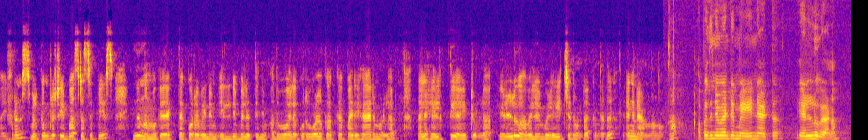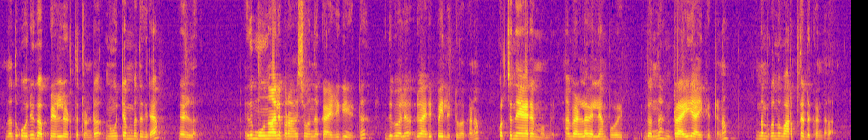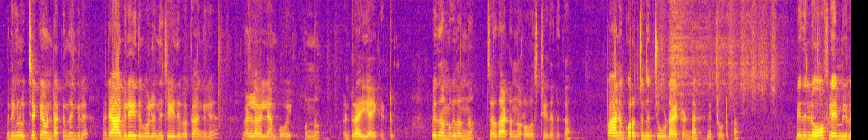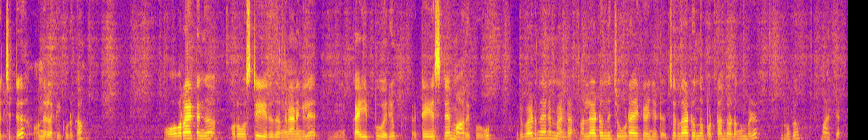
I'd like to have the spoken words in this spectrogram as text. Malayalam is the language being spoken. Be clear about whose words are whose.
Speaker 1: Hi friends welcome to Sheeba's recipes ഇന്ന് നമുക്ക് രക്തക്കുറവിനും എല്ലുബലത്തിനും അതുപോലെ കുറവുകൾക്കൊക്കെ പരിഹാരമുള്ള നല്ല ഹെൽത്തി ആയിട്ടുള്ള എള്ളു അവലും വിളയിച്ചത് ഉണ്ടാക്കുന്നത് എങ്ങനെയാണെന്ന് നോക്കാം.
Speaker 2: അപ്പോൾ ഇതിന് വേണ്ടി മെയിനായിട്ട് എള്ള് വേണം. അതായത് ഒരു കപ്പ് എള്ള് എടുത്തിട്ടുണ്ട്. നൂറ്റമ്പത് ഗ്രാം എള്ള്. ഇത് മൂന്നാൽ പ്രാവശ്യം ഒന്ന് കഴുകിയിട്ട് ഇതുപോലെ ഒരു അരിപ്പയിലിട്ട് വെക്കണം. കുറച്ച് നേരം മുമ്പേ. ആ വെള്ളമെല്ലാം പോയി ഇതൊന്ന് ഡ്രൈ ആയി കിട്ടണം. നമുക്കൊന്ന് വറുത്തെടുക്കേണ്ടതാണ്. അപ്പോൾ നിങ്ങൾ ഉച്ചയ്ക്ക് ഉണ്ടാക്കുന്നെങ്കിൽ രാവിലെ ഇതുപോലെ ഒന്ന് ചെയ്ത് വെക്കാമെങ്കിൽ വെള്ളമെല്ലാം പോയി ഒന്ന് ഡ്രൈ ആയി കിട്ടും. അപ്പോൾ ഇത് നമുക്കിതൊന്ന് ചെറുതായിട്ടൊന്ന് റോസ്റ്റ് ചെയ്തെടുക്കാം. പാനം കുറച്ചൊന്ന് ചൂടായിട്ടുണ്ട് ഇതിട്ട് കൊടുക്കാം. അപ്പോൾ ഇത് ലോ ഫ്ലെയിമിൽ വെച്ചിട്ട് ഒന്ന് ഇളക്കി കൊടുക്കാം. ഓവറായിട്ടങ്ങ് റോസ്റ്റ് ചെയ്യരുത്. അങ്ങനെയാണെങ്കിൽ കയ്പ്പ് വരും ടേസ്റ്റേ മാറിപ്പോകും. ഒരുപാട് നേരം വേണ്ട. നല്ലതായിട്ടൊന്ന് ചൂടായി കഴിഞ്ഞിട്ട് ചെറുതായിട്ടൊന്ന് പൊട്ടാൻ തുടങ്ങുമ്പോൾ നമുക്ക് മാറ്റാം.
